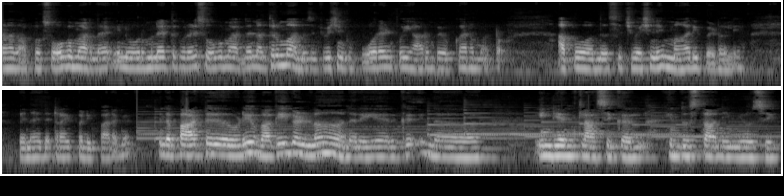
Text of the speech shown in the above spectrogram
நான் அப்போ சோகமாக இருந்தேன். இன்னும் ஒரு மணி நேரத்துக்கு முன்னாடி சோகமாக இருந்தேன். நான் திரும்ப அந்த சுச்சுவேஷனுக்கு போகிறேன்னு போய் யாரும் போய் உட்கார மாட்டோம். அப்போது அந்த சுச்சுவேஷனே மாறி போயிடும் இல்லையா? வேணா இதை ட்ரை பண்ணி பாருங்கள் இந்த பாட்டுடைய வகைகள்லாம் நிறைய இருக்குது இந்த Indian classical Hindustani music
